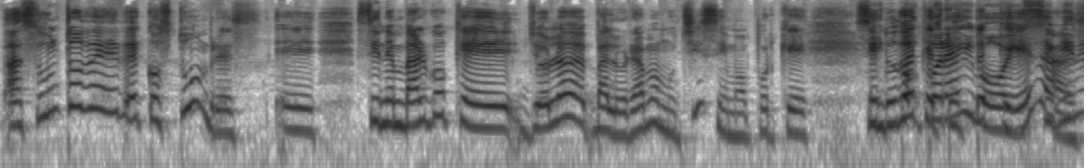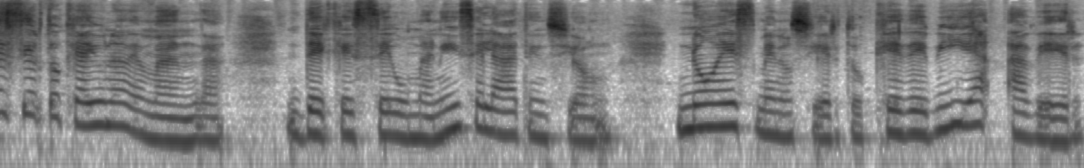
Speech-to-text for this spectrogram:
Asunto de, de costumbres. Eh, sin embargo, que yo lo valoraba muchísimo, porque sin duda por- que por tú ahí te voy. quedas. Si bien es cierto que hay una demanda de que se humanice la atención, no es menos cierto que debía haber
